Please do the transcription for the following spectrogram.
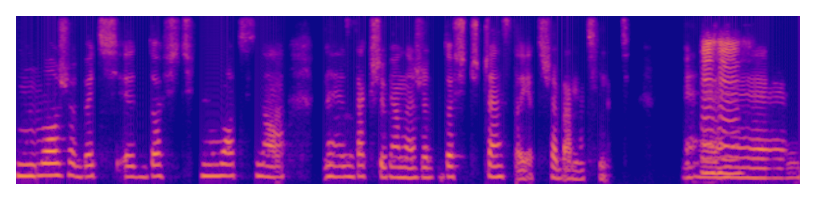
może być e, dość mocno e, zakrzywione, że dość często je trzeba nacinać. Mhm. E,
